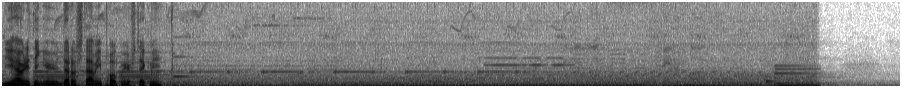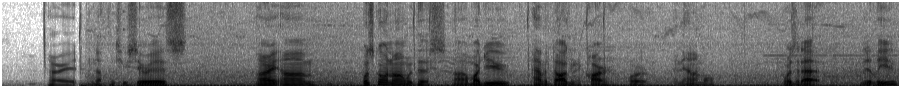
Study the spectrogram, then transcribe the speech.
do you have anything here that'll stab me, poke me, or stick me? All right, nothing too serious. All right, um, what's going on with this? Um, why do you have a dog in the car or an animal? Where's it at? Did it leave?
